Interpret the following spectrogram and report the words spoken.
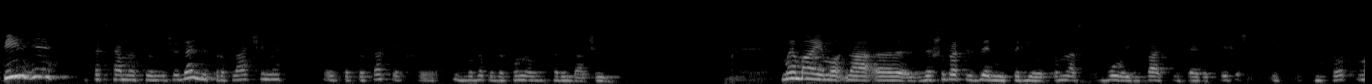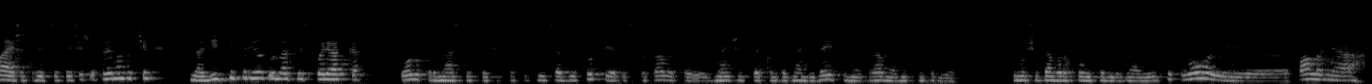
Пільги так само на сьогоднішній день ми проплачуємо, тобто так, як було по закону передбачено. Ми маємо на, якщо брати зимній період, то в нас було їх 29 тисяч 700 майже 30 тисяч отримувачів. На літній період у нас десь порядка було 13 тисяч. Тобто 50%, я би сказала, це зменшується контингент людей, які мають право на літній період. Тому що там враховується, ми знаємо, і тепло, і е, опалення,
